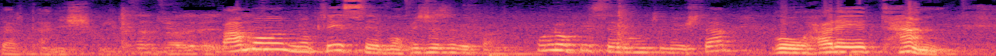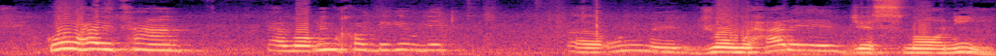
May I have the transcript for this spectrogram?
در تنش میره. اما نکته سوم اجازه بفرمایید. اون نکته سوم که نوشتم گوهر تن. گوهر تن در واقع می‌خواد بگه یک اون جوهر جسمانی.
